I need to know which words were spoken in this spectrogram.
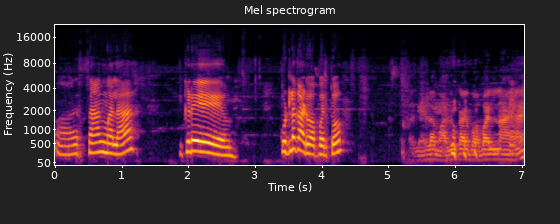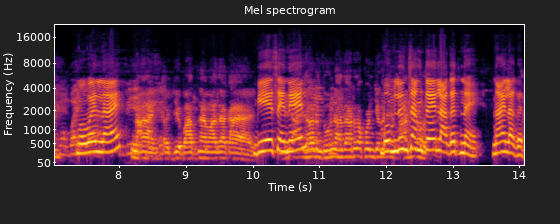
अं, सांग मला. इकडे कुठलं कार्ड वापरतो? माझं काय मोबाईल नाही. मोबाईल नाही? नाही अजिबात नाही माझा काय. B S N L? हजार दोन हजारचा कोणच्या बोंबलून सांगतोय लागत नाही. नाही लागत.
